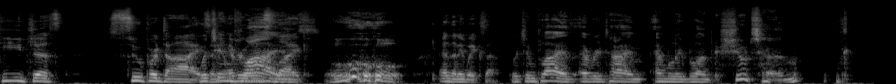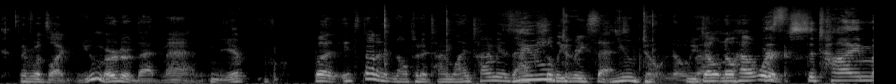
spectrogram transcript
he just super dies Which and implies- everyone's like ooh and then he wakes up which implies every time Emily Blunt shoots him. everyone's like you murdered that man Yep. but it's not an alternate timeline time is You actually d- reset You don't know. we that. don't know how it This- works the time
